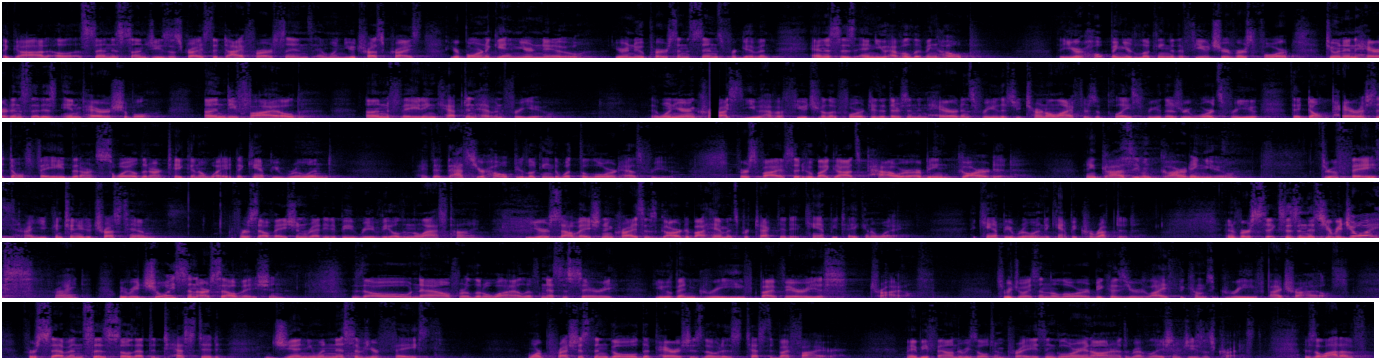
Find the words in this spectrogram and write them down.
that God uh, sent his son Jesus Christ to die for our sins. And when you trust Christ, you're born again. You're new. You're a new person, sins forgiven. And it says, and you have a living hope. That you're hoping, you're looking to the future, verse 4, to an inheritance that is imperishable, undefiled, unfading, kept in heaven for you. That when you're in Christ, you have a future to look forward to, that there's an inheritance for you, there's eternal life, there's a place for you, there's rewards for you that don't perish, that don't fade, that aren't soiled, that aren't taken away, that can't be ruined. That that's your hope. You're looking to what the Lord has for you. Verse 5 said, Who by God's power are being guarded. And God's even guarding you through faith, right? You continue to trust Him for salvation ready to be revealed in the last time. Your salvation in Christ is guarded by Him, it's protected, it can't be taken away. It can't be ruined, it can't be corrupted. And verse 6 is, In this you rejoice, right? We rejoice in our salvation, though now for a little while, if necessary, you have been grieved by various trials. So rejoice in the Lord because your life becomes grieved by trials. Verse 7 says, So that the tested genuineness of your faith, more precious than gold that perishes though it is tested by fire, may be found to result in praise and glory and honor at the revelation of Jesus Christ. There's a lot of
